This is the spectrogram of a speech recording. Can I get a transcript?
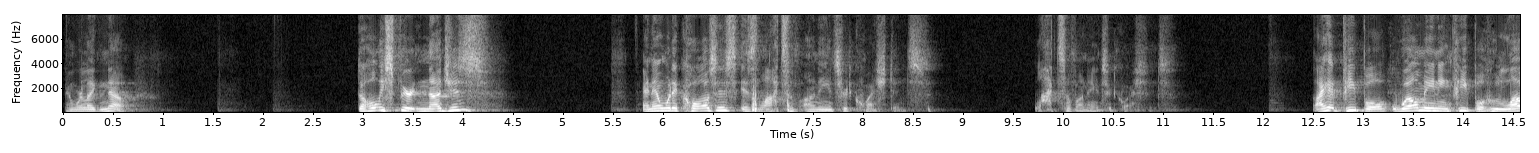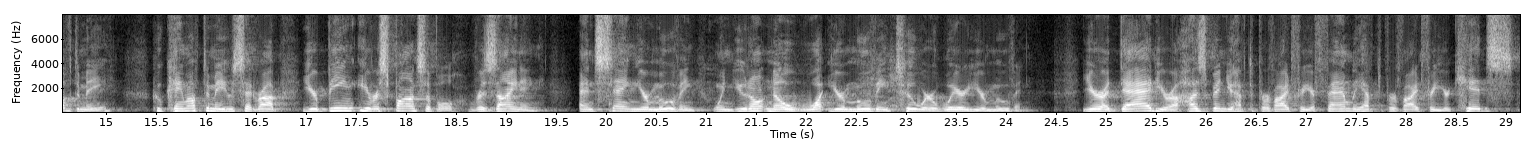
And we're like, no. The Holy Spirit nudges, And then what it causes is lots of unanswered questions. Lots of unanswered questions. I had people, well meaning people who loved me, who came up to me who said, Rob, you're being irresponsible, resigning, and saying you're moving when you don't know what you're moving to or where you're moving. You're a dad, you're a husband, you have to provide for your family, you have to provide for your kids.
